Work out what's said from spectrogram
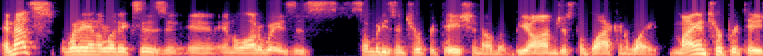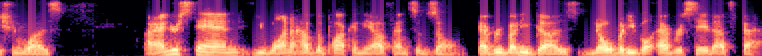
And that's what analytics is in, in, in, a lot of ways is somebody's interpretation of it beyond just the black and white. My interpretation was, I understand you want to have the puck in the offensive zone. Everybody does. Nobody will ever say that's bad.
